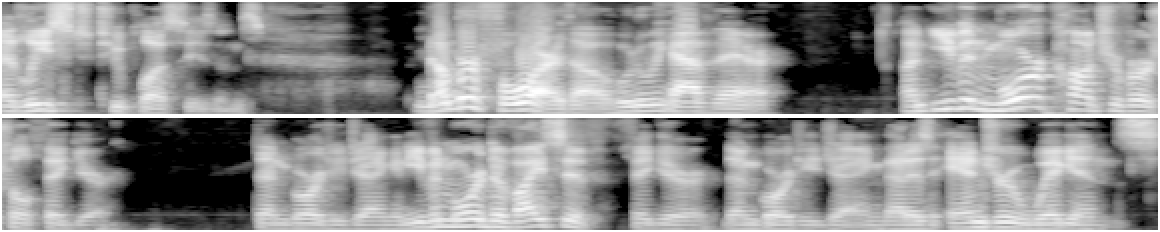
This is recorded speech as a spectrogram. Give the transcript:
At least two plus seasons. Number four, though, who do we have there? An even more controversial figure than Gorgui Dieng, an even more divisive figure than Gorgui Dieng. That is Andrew Wiggins.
